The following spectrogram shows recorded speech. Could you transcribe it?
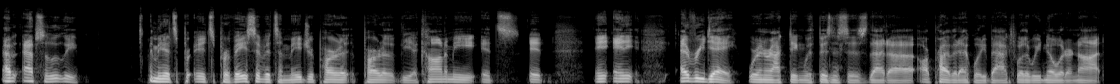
Absolutely. I mean, it's it's pervasive. It's a major part of, part of the economy. It's it. And every day we're interacting with businesses that uh, are private equity backed, whether we know it or not.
